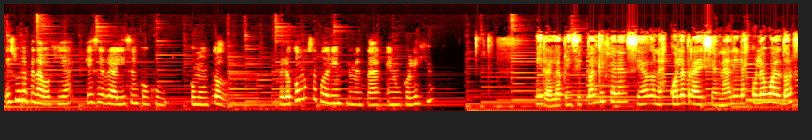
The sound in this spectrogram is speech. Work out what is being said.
Es una pedagogía que se realiza en conjunto, como un todo. Pero ¿cómo se podría implementar en un colegio? Mira, la principal diferencia de una escuela tradicional y la escuela Waldorf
